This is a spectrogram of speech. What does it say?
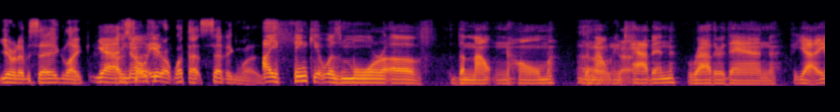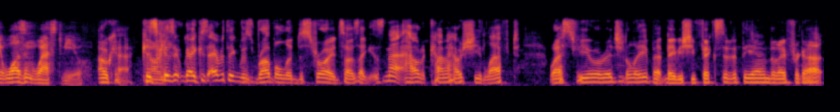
You know what I'm saying? Like Yeah, I was no, trying to figure it, out what that setting was. I think it was more of the mountain home, the Oh, mountain okay. cabin, rather than yeah, it wasn't Westview. Okay, because Oh, because because everything was rubble and destroyed. So I was like, isn't that how kind of how she left Westview originally? But maybe she fixed it at the end, and I forgot.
